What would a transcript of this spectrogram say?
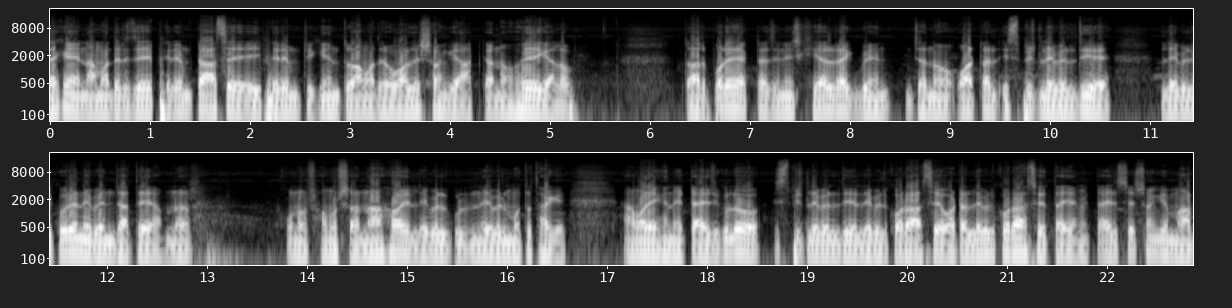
দেখেন আমাদের যে ফ্রেমটা আছে, এই ফ্রেমটি কিন্তু আমাদের ওয়ালের সঙ্গে আটকানো হয়ে গেল। তারপরে একটা জিনিস খেয়াল রাখবেন, যেন ওয়াটার স্পিড লেভেল দিয়ে লেবেল করে নেবেন যাতে আপনার কোনো সমস্যা না হয় লেভেলগুলো লেভেল মতো থাকে। আমার এখানে টাইলসগুলো স্পিড লেভেল দিয়ে লেবেল করা আছে ওয়াটার লেভেল করা আছে, তাই আমি টাইলসের সঙ্গে মাপ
